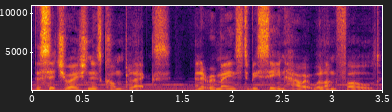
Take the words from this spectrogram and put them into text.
The situation is complex, and it remains to be seen how it will unfold.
